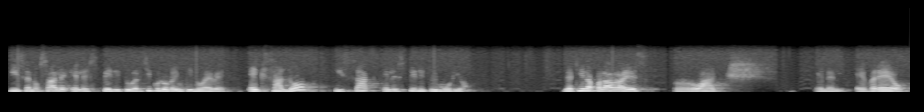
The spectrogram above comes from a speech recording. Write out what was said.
y se nos sale el espíritu. Versículo 29. Exhaló Isaac el espíritu y murió. Y aquí la palabra es roach en el hebreo,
